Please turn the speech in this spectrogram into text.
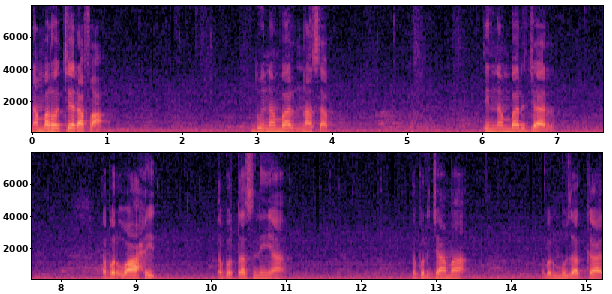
নাম্বার হচ্ছে রাফা। দুই নাম্বার নাসাব। তিন নাম্বার জার। তারপর ওয়াহিদ। তারপর তাসনিয়া। তারপর জামা। তারপর মুজাক্কার।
